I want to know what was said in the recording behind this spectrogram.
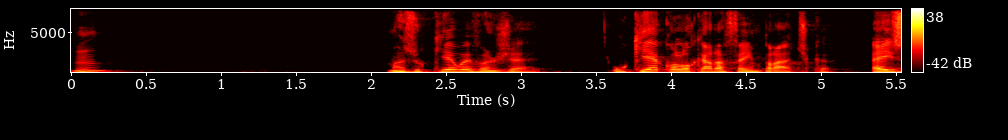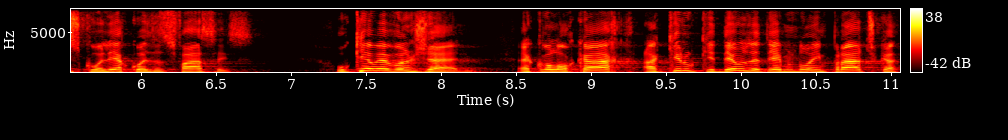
Hum? Mas o que é o Evangelho? O que é colocar a fé em prática? É escolher coisas fáceis? O que é o Evangelho? É colocar aquilo que Deus determinou em prática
